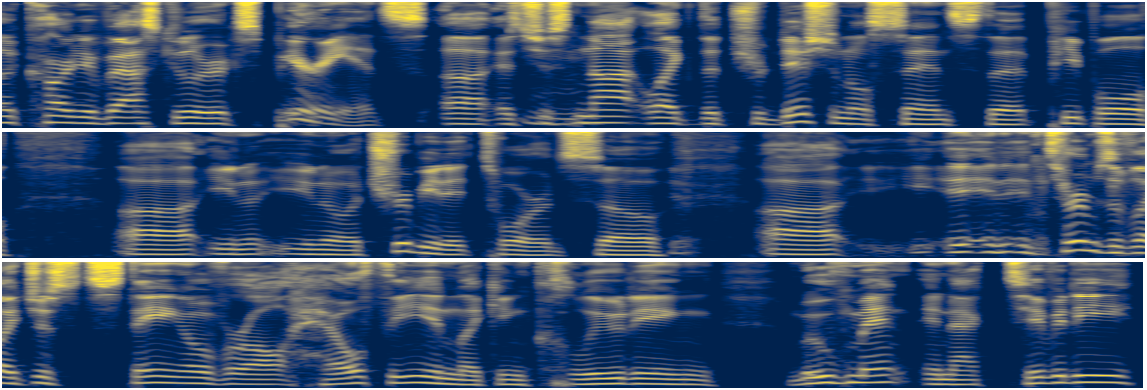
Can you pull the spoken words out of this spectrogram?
a cardiovascular experience. Uh, it's just not like the traditional sense that people, uh, you know, you know, attribute it towards. So, uh, in, in terms of like just staying overall healthy and like including movement and activity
